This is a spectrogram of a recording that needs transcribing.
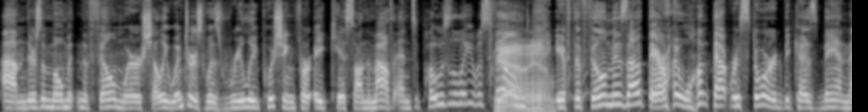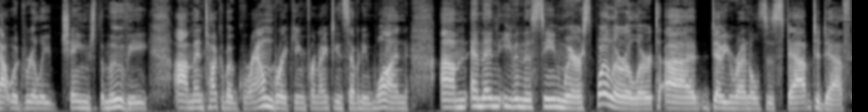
Um, there's a moment in the film where Shelley Winters was was really pushing for a kiss on the mouth. And supposedly it was filmed. Yeah, yeah. If the film is out there, I want that restored because, man, that would really change the movie. Um, and talk about groundbreaking for 1971. Um, and then even the scene where, spoiler alert, uh, Debbie Reynolds is stabbed to death.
